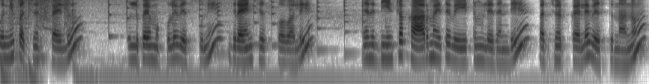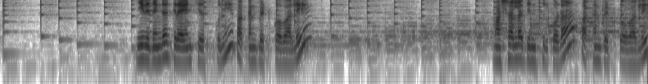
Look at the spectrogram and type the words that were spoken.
కొన్ని పచ్చిమిరపకాయలు ఉల్లిపాయ ముక్కలు వేసుకుని గ్రైండ్ చేసుకోవాలి. నేను దీంట్లో కారం అయితే వేయటం లేదండి. పచ్చిమిరపకాయలే వేస్తున్నాను. ఈ విధంగా గ్రైండ్ చేసుకుని పక్కన పెట్టుకోవాలి. మసాలా దినుసులు కూడా పక్కన పెట్టుకోవాలి.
